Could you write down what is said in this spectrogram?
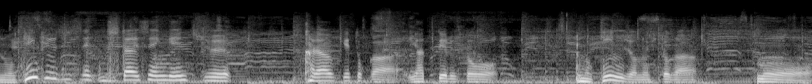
の緊急事態宣言中カラオケとかやってるともう近所の人がもう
